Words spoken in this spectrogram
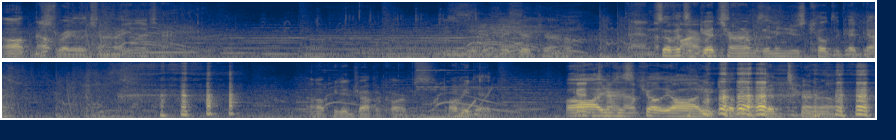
Oh, Nope. just a regular turnip. Regular turn. Is it a good turnip? And So if it's a good farmers- turnip, does that mean you just killed the good guy? Oh, he did drop a corpse. Oh, he did. Oh, you just turnip. killed. Oh, you killed a good turnip.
